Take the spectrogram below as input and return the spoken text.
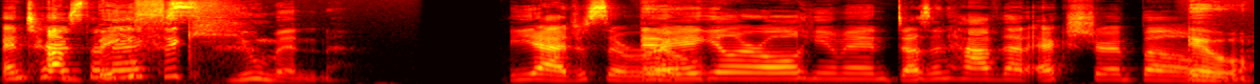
enters A the basic mix. human. Yeah, just a regular old human, doesn't have that extra bone. Ew.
